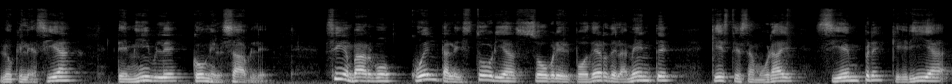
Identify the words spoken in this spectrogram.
lo que le hacía temible con el sable. Sin embargo, cuenta la historia sobre el poder de la mente que este samurái siempre quería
